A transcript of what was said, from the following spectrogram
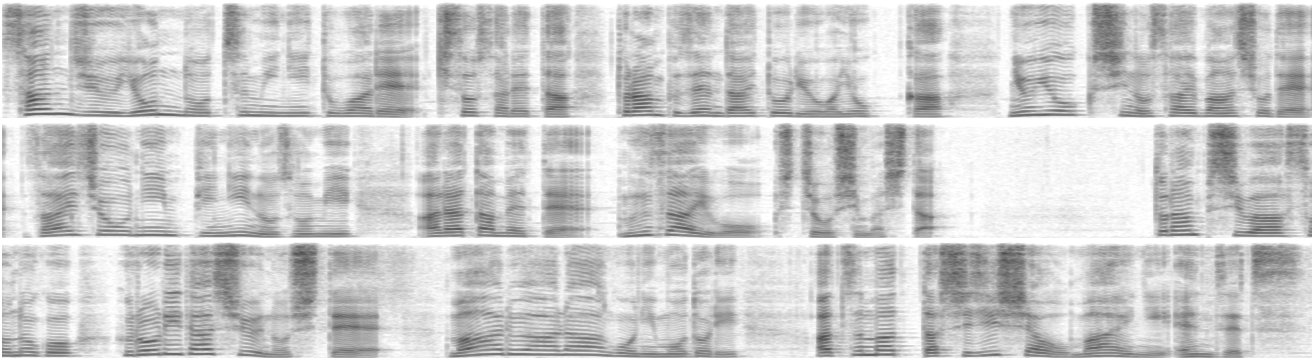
34の罪に問われ起訴されたトランプ前大統領は4日、ニューヨーク市の裁判所で罪状認否に臨み、改めて無罪を主張しました。トランプ氏はその後、フロリダ州の指定、マール・ア・ラーゴに戻り、集まった支持者を前に演説。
